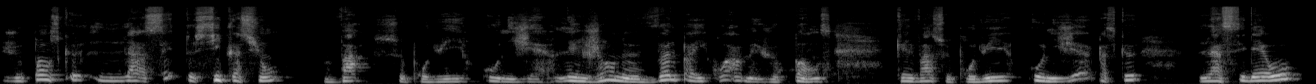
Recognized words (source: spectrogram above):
je pense que là, cette situation va se produire au Niger. Les gens ne veulent pas y croire, mais je pense qu'elle va se produire au Niger parce que la CDAO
